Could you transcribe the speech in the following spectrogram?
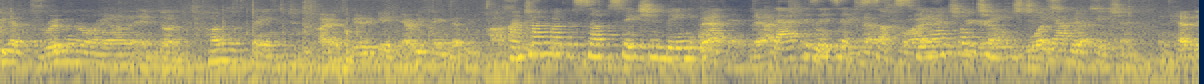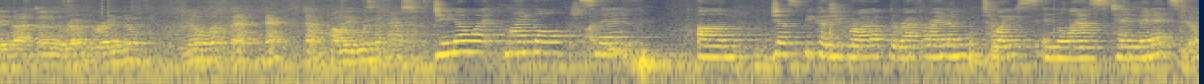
We have driven around and done tons of things to try to mitigate everything that we possibly. I'm talking about the substation being That- added. that That is a tried to substantial change to the application. And had they not done the referendum, you know what, that, that, that probably wouldn't have happened. Do you know what, Michael Smith? Um, Just because you brought up the referendum twice in the last 10 minutes, know,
